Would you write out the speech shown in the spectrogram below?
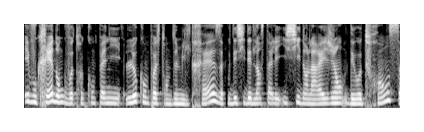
Et vous créez donc votre compagnie Le Compost en 2013. Vous décidez de l'installer ici dans la région des Hauts-de-France.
